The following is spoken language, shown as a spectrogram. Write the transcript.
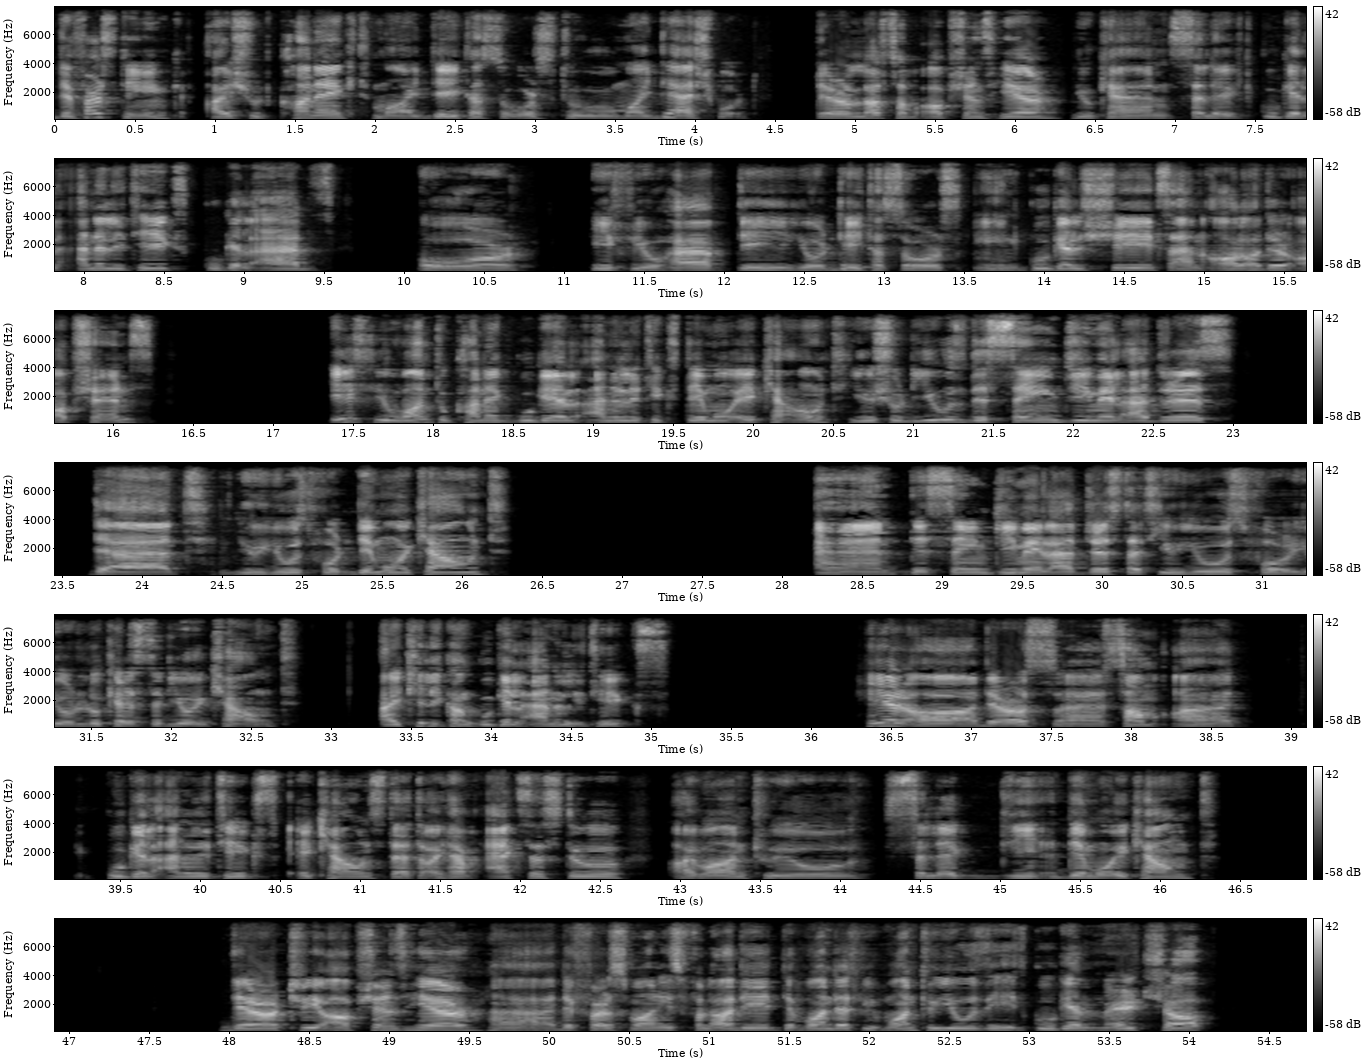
The first thing, I should connect my data source to my dashboard. There are lots of options here. You can select Google Analytics, Google Ads, or if you have the, your data source in Google Sheets and all other options. If you want to connect Google Analytics demo account, you should use the same Gmail address that you used for demo account and the same Gmail address that you use for your Looker Studio account. I click on Google Analytics. Here uh, there are uh, some uh, Google Analytics accounts that I have access to. I want to select the demo account. There are three options here. Uh, the first one is Flood-It. The one that we want to use is Google Merch Shop.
